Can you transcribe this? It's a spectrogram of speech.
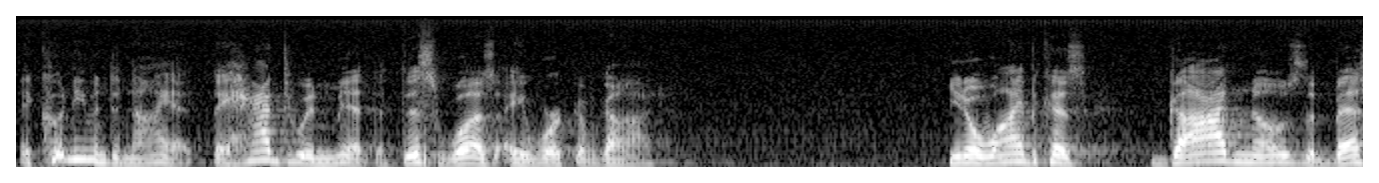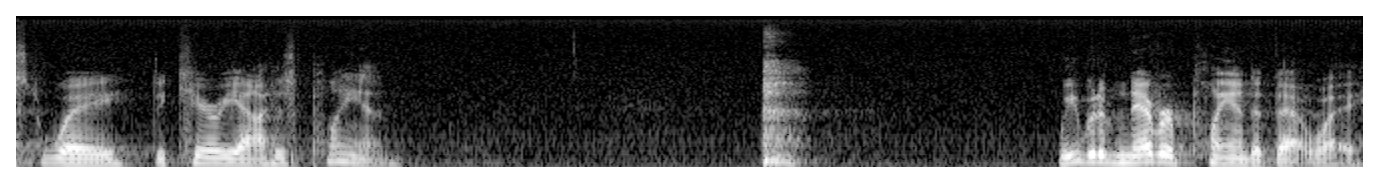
They couldn't even deny it. They had to admit that this was a work of God. You know why? Because God knows the best way to carry out his plan. we would have never planned it that way.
